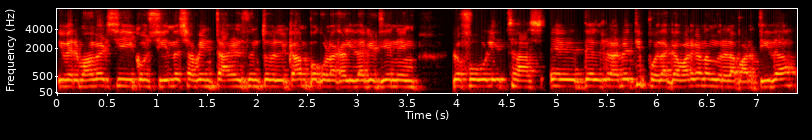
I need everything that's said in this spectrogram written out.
y veremos a ver si consiguiendo esa ventaja en el centro del campo con la calidad que tienen los futbolistas eh, del Real Betis puede acabar ganándole la partida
